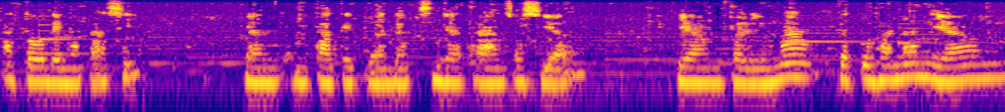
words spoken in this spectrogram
atau demokrasi, yang keempat itu ada kesejahteraan sosial, yang kelima ketuhanan yang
